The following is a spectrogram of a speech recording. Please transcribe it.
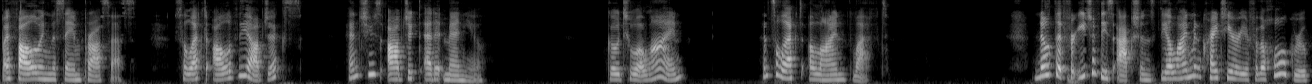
by following the same process. Select all of the objects and choose Object Edit Menu. Go to Align and select Align Left. Note that for each of these actions, the alignment criteria for the whole group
